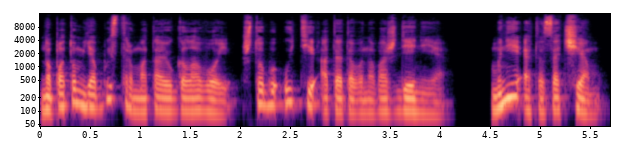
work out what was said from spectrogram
Но потом я быстро мотаю головой, чтобы уйти от этого наваждения. Мне это зачем?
